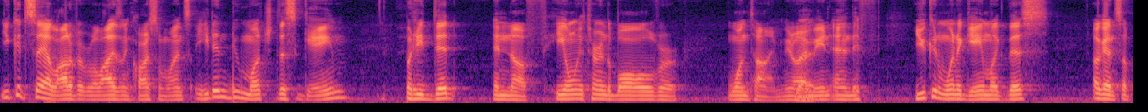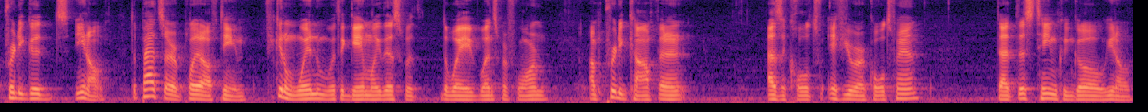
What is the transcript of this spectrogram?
you could say a lot of it relies on Carson Wentz. He didn't do much this game, but he did enough. He only turned the ball over one time. You know what I mean? And if you can win a game like this against a pretty good, you know, the Pats are a playoff team. If you can win with a game like this with the way Wentz performed, I'm pretty confident as a Colts, if you're a Colts fan, that this team can go. You know,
